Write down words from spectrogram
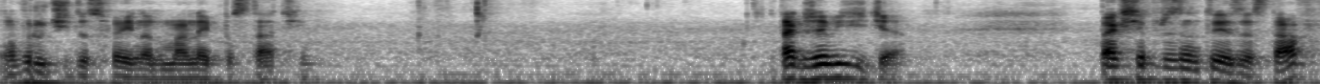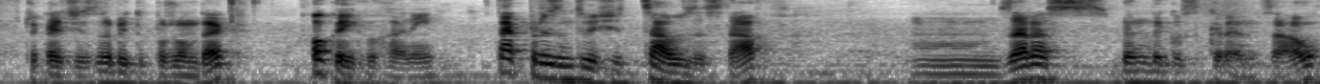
wróci do swojej normalnej postaci. Także widzicie, tak się prezentuje zestaw. Czekajcie, zrobię tu porządek. Ok, kochani, tak prezentuje się cały zestaw. Mm, Zaraz będę go skręcał.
